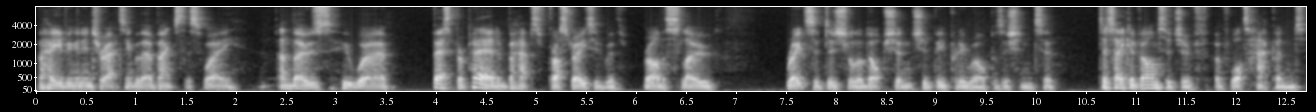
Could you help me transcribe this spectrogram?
behaving and interacting with their banks this way, and those who were best prepared and perhaps frustrated with rather slow rates of digital adoption should be pretty well positioned to to take advantage of, of what's happened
